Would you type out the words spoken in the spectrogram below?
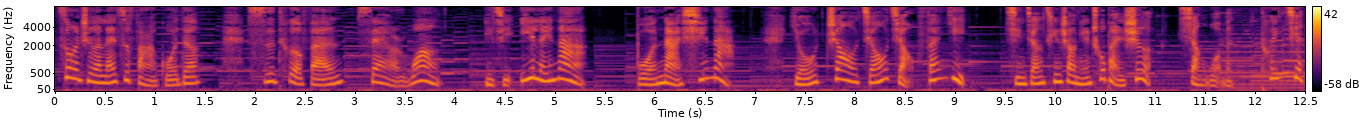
作者来自法国的斯特凡·塞尔旺以及伊雷娜·伯纳西娜，由赵角角翻译，新疆青少年出版社向我们推荐。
